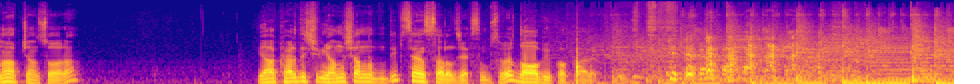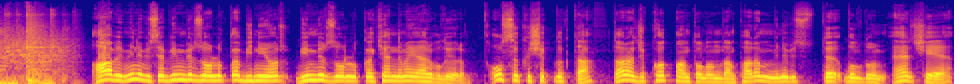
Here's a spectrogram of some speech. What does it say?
Ne yapacaksın sonra? Ya kardeşim yanlış anladın deyip sen sarılacaksın bu sefer. Daha büyük hakaret. Abi minibüse bin bir zorlukla biniyor, bin bir zorlukla kendime yer buluyorum. O sıkışıklıkta daracık kot pantolonumdan paramı minibüste bulduğum her şeye,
